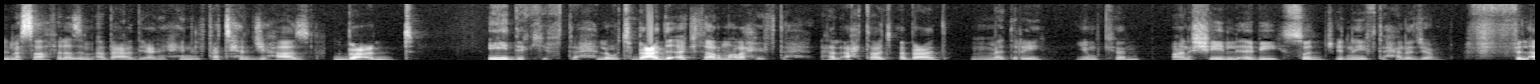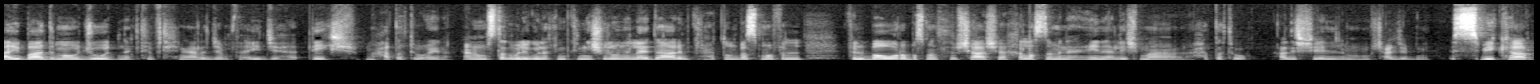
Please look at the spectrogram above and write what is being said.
المسافة لازم أبعد يعني الحين الفتح الجهاز بعد إيدك يفتح لو تبعده أكثر ما راح يفتح. هل أحتاج أبعد؟ ما أدري. يمكن. أنا الشيء اللي أبيه صدق إنه يفتح على جنب. في ال iPad موجود إنك تفتحين على جنب في أي جهة. ليش ما حطيته هنا؟ يعني المستقبل يقول لك يمكن يشيلون ال LiDAR يمكن يحطون بصمه في في ال power وبصمه في الشاشة. خلصنا منها. هنا ليش ما حطيتوه؟ هذا الشيء اللي مش عاجبني. ال speaker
